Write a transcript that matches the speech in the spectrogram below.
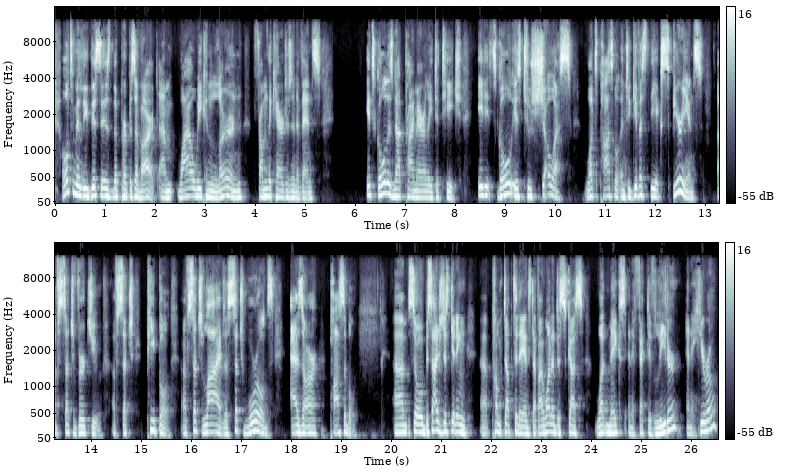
Ultimately, this is the purpose of art. Um, while we can learn from the characters and events, its goal is not primarily to teach. It, its goal is to show us what's possible and to give us the experience of such virtue, of such people, of such lives, of such worlds as are possible. Um, so, besides just getting uh, pumped up today and stuff, I want to discuss what makes an effective leader and a hero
